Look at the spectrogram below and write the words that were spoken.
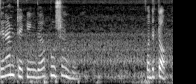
then I'm taking the Prussian blue for the top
